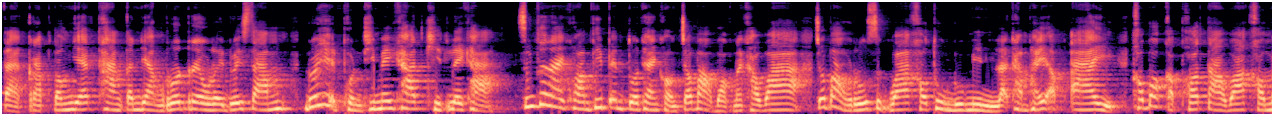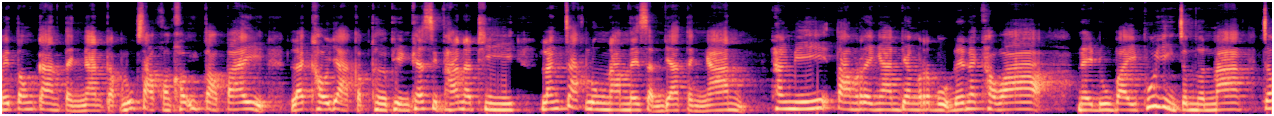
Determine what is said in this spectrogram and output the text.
แต่กลับต้องแยกทางกันอย่างรวดเร็วเลยด้วยซ้ำด้วยเหตุผลที่ไม่คาดคิดเลยค่ะ ซึ่งทนายความที่เป็นตัวแทนของเจ้าบ่าวบอกนะคะว่า เจ้าบ่าวรู้สึกว่าเขาถูกดูหมิ่นและทำให้อับอายเขาบอกกับพ่อตาว่าเขาไม่ต้องการแต่งงานกับลูกสาวของเขาอีกต่อไป และเขาอยากกับเธอเพียงแค่ 15 นาที หลังจากลงนามในสัญญาแต่งงาน ทั้งนี้ตามรายงานยังระบุด้วยนะคะว่า ในดูไบผู้หญิงจำนวนมาก จะ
